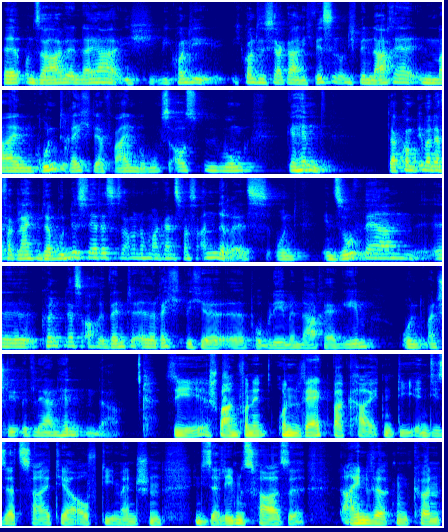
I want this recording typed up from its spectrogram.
äh, und sage, naja, ich, wie konnte, ich, konnte es ja gar nicht wissen und ich bin nachher in meinem Grundrecht der freien Berufsausübung gehemmt. Da kommt immer der Vergleich mit der Bundeswehr, das ist aber nochmal ganz was anderes. Und insofern äh, könnten das auch eventuell rechtliche äh, Probleme nachher geben und man steht mit leeren Händen da. Sie sprachen von den Unwägbarkeiten, die in dieser Zeit ja auf die Menschen in dieser Lebensphase einwirken können.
